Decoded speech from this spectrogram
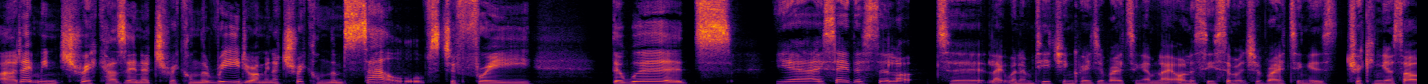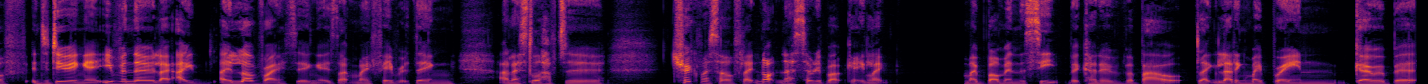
I don't mean trick as in a trick on the reader, I mean a trick on themselves to free the words yeah, I say this a lot to like when I'm teaching creative writing. I'm like, honestly, so much of writing is tricking yourself into doing it. Even though like I I love writing, it's like my favorite thing, and I still have to trick myself. Like not necessarily about getting like my bum in the seat, but kind of about like letting my brain go a bit.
